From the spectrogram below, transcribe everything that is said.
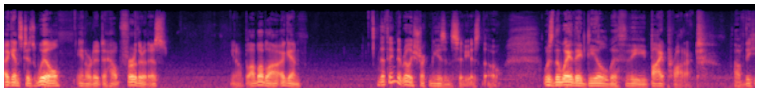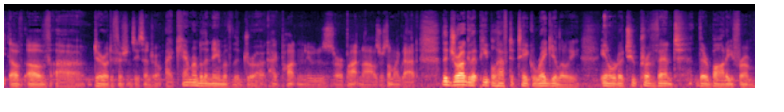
against his will in order to help further this you know blah blah blah. Again the thing that really struck me as insidious though was the way they deal with the byproduct of the of of uh, deficiency syndrome. I can't remember the name of the drug, hypotenuse or hypotenuse or something like that. The drug that people have to take regularly in order to prevent their body from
